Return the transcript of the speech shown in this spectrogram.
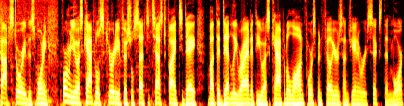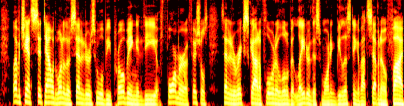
Top story this morning. Former U.S. Capitol security official set to testify today about the deadly riot at the U.S. Capitol, law enforcement failures on January 6th, and more. We'll have a chance to sit down with one of those senators who will be probing the former officials. Senator Rick Scott of Florida a little bit later this morning. Be listening about 7.05.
